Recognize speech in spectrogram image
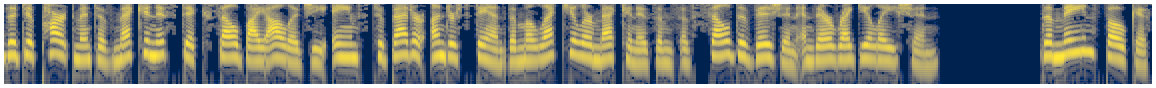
The Department of Mechanistic Cell Biology aims to better understand the molecular mechanisms of cell division and their regulation. The main focus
